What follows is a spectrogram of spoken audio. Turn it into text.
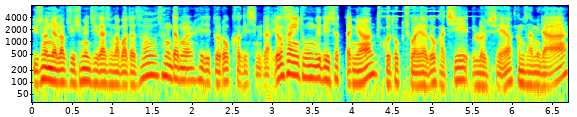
유선 연락 주시면 제가 전화 받아서 상담을 해드리도록 하겠습니다. 영상이 도움이 되셨다면 구독, 좋아요도 같이 눌러주세요. 감사합니다.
